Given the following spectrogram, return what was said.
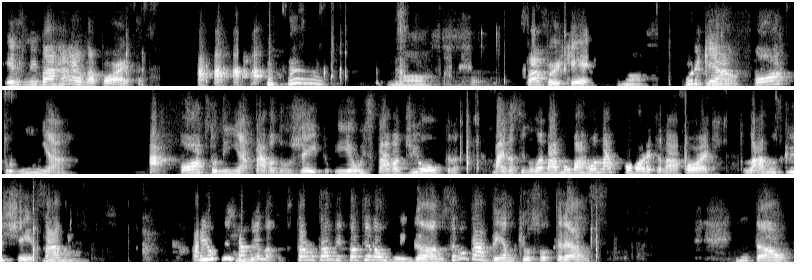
eles me barraram na porta. Nossa. Sabe por quê? Nossa. Porque Não. a foto minha, a foto minha estava de um jeito e eu estava de outra. Mas assim, não, é, não barrou na porta, na porta, lá nos clichês, sabe? Hum. Aí eu falei, tá vendo? Tá, tá, tá tendo algum engano? Você não tá vendo que eu sou trans? Então,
